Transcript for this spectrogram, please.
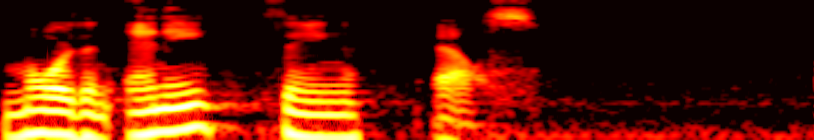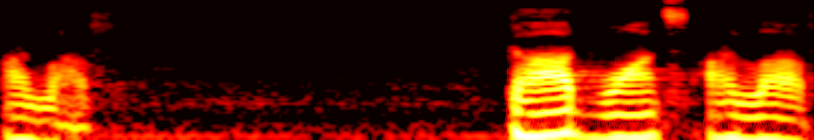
more than anything else our love. God wants our love.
